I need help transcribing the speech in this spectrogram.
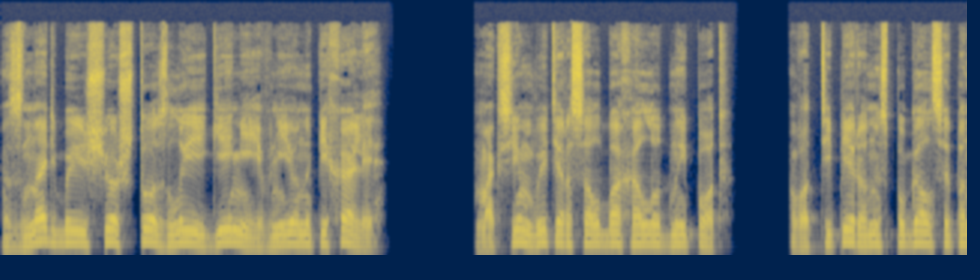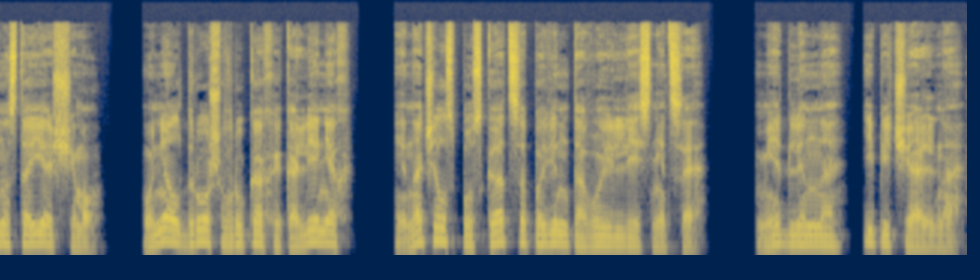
Знать бы еще, что злые гении в нее напихали. Максим вытер со лба холодный пот. Вот теперь он испугался по-настоящему унял дрожь в руках и коленях и начал спускаться по винтовой лестнице. Медленно и печально.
